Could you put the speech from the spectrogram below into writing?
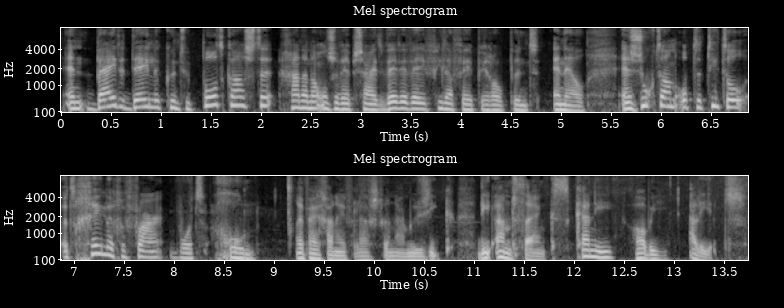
En beide delen kunt u podcasten Ga dan naar onze website www.villavpro.nl. En zoek dan op de titel Het gele gevaar wordt groen. En wij gaan even luisteren naar muziek. The Unthanks, Kenny Hobby Elliott.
